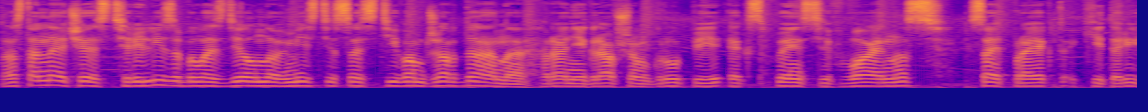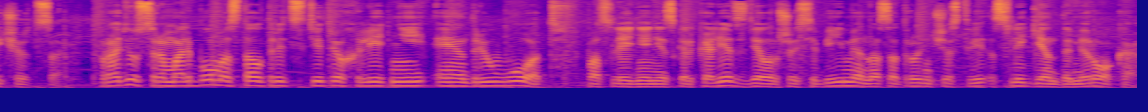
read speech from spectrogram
Остальная часть релиза была сделана вместе со Стивом Джордана, ранее игравшим в группе Expensive Vinyls, сайт-проект Кита Ричардса. Продюсером альбома стал 33-летний Эндрю Уотт, последние несколько лет сделавший себе имя на сотрудничестве с легендами рока.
